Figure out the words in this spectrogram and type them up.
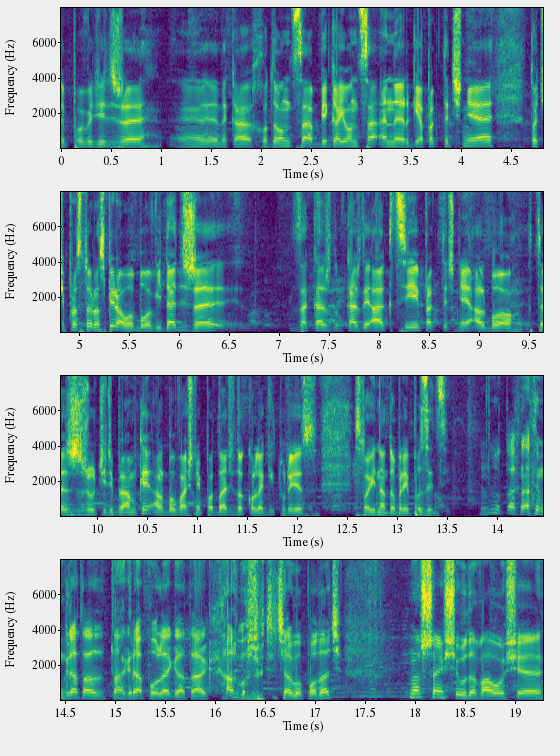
y, powiedzieć, że y, taka chodząca, biegająca energia praktycznie to cię po prostu rozpierało. Było widać, że za każdą, każdej akcji praktycznie albo chcesz rzucić bramkę, albo właśnie podać do kolegi, który jest, stoi na dobrej pozycji. No tak na tym gra, ta, ta gra polega, tak? Albo rzucić, albo podać. Na szczęście udawało się.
